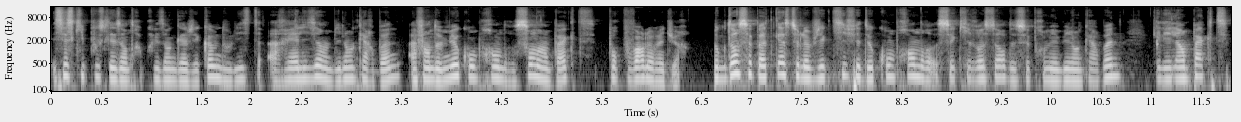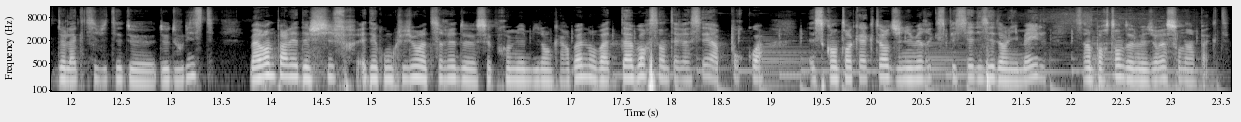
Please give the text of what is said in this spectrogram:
Et c'est ce qui pousse les entreprises engagées comme Doolist à réaliser un bilan carbone afin de mieux comprendre son impact pour pouvoir le réduire. Donc dans ce podcast, l'objectif est de comprendre ce qui ressort de ce premier bilan carbone, quel est l'impact de l'activité de, de Doolist, mais avant de parler des chiffres et des conclusions à tirer de ce premier bilan carbone, on va d'abord s'intéresser à pourquoi. Est-ce qu'en tant qu'acteur du numérique spécialisé dans l'email, c'est important de mesurer son impact?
